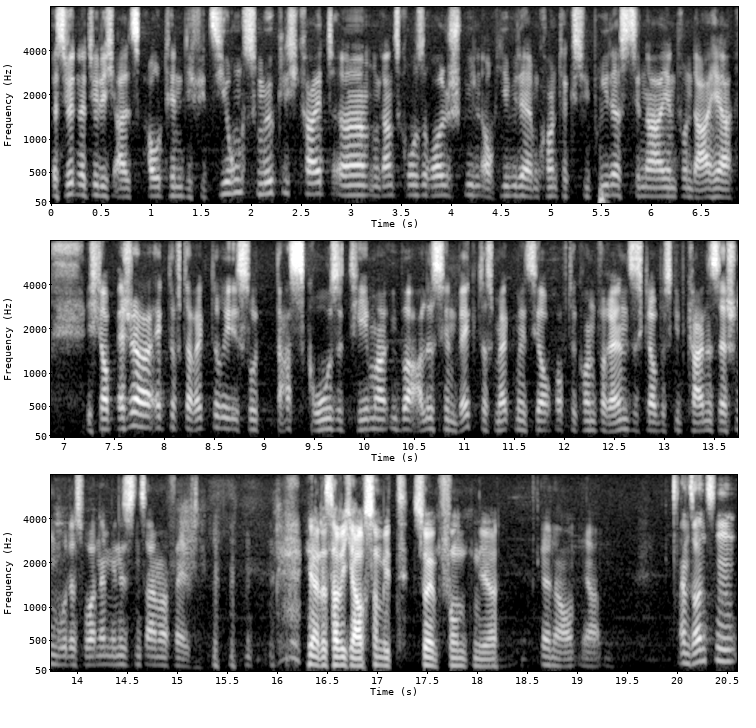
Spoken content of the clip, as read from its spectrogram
Es wird natürlich als Authentifizierungsmöglichkeit äh, eine ganz große Rolle spielen, auch hier wieder im Kontext hybrider Szenarien. Von daher, ich glaube, Azure Active Directory ist so das große Thema über alles hinweg. Das merkt man jetzt ja auch auf der Konferenz. Ich glaube, es gibt keine Session, wo das Wort mindestens einmal fällt. Ja, das habe ich auch so mit so empfunden, ja. Genau, ja. Ansonsten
